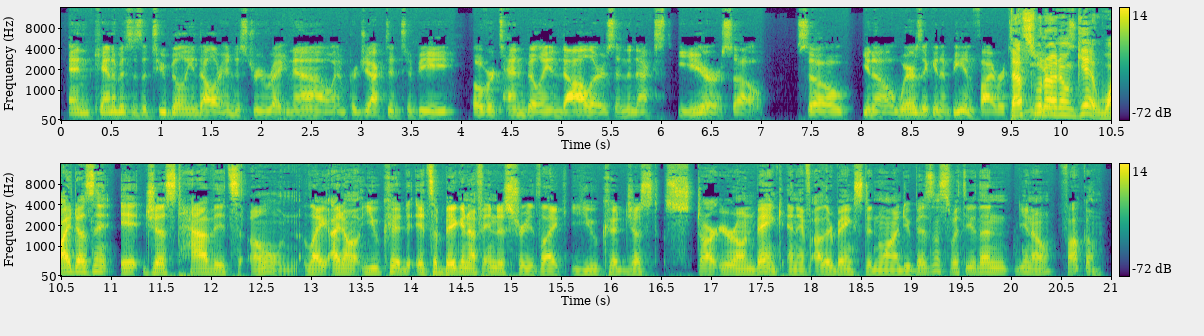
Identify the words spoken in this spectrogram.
and cannabis is a two billion dollar industry right now, and projected to be over ten billion dollars in the next year or so. So you know, where's it going to be in five or ten? That's what I don't get. Why doesn't it just have its own? Like I don't. You could. It's a big enough industry. Like you could just start your own bank, and if other banks didn't want to do business with you, then you know, fuck them.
